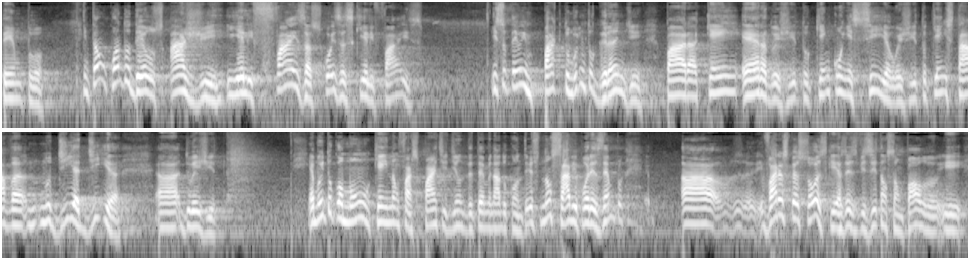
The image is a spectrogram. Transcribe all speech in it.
templo. Então, quando Deus age e ele faz as coisas que ele faz, isso tem um impacto muito grande para quem era do Egito, quem conhecia o Egito, quem estava no dia a dia uh, do Egito. É muito comum quem não faz parte de um determinado contexto, não sabe, por exemplo, ah, várias pessoas que às vezes visitam São Paulo e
